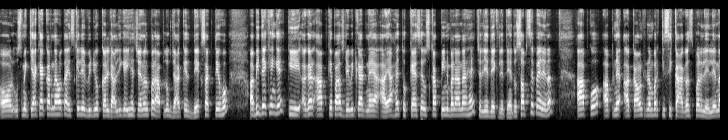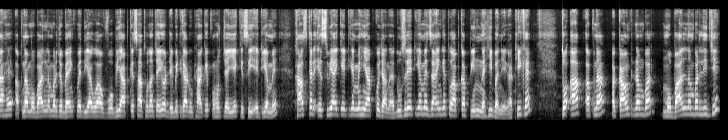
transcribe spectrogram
और उसमें क्या क्या करना होता है, इसके लिए वीडियो कल डाली गई है चैनल पर आप लोग जाके देख सकते हो। अभी देखेंगे कि अगर आपके पास डेबिट कार्ड नया आया है तो कैसे उसका पिन बनाना है, चलिए देख लेते हैं। तो सबसे पहले ना, आपको अपने अकाउंट नंबर किसी कागज़ पर ले लेना है। अपना मोबाइल नंबर जो बैंक में दिया हुआ, वो भी आपके साथ होना चाहिए और डेबिट कार्ड उठा के पहुँच जाइए किसी ए में। खासकर एस के एटीएम में ही आपको जाना है। दूसरे एटीएम में जाएँगे तो आपका पिन नहीं बनेगा, ठीक है? तो आप अपना अकाउंट नंबर, मोबाइल नंबर लीजिए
